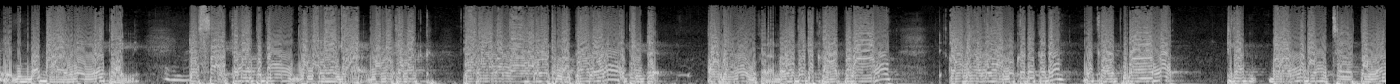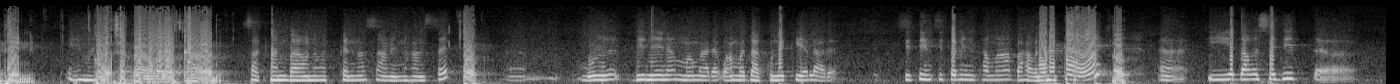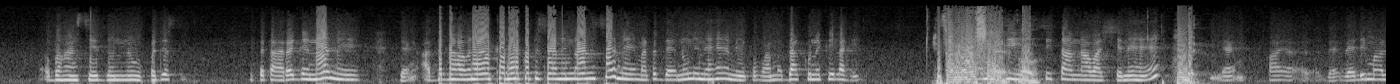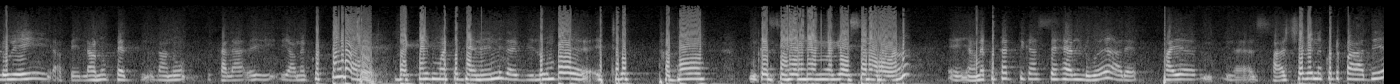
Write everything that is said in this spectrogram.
එහෙම බබ භාවනාවේ නෙවෙයි තියෙන්නේ. ඊට පස්සේ එතන අපිට මොනවද මොන තරක් තේරෙන ආහාරයට ලබනවා එතනට අවධානය කරන්න. ඔයකට කල්පනාව අවධානය යොමු කර කල්පනාව ටිකක් බලන්න බෑ චාතනය තියෙන්නේ. එහෙමයි. සක්මන් භාවනාවක් කරනවාද? සක්මන් භාවනාවක් කරනවා ස්වාමීන් වහන්සේ. මුල් දිනේ නම් මම අර වම දකුණ කියලා අර සිතින් සිතමින් තමයි භාවනා කරේ. ඔව්. ඊයේ දවසේදීත් ඔබ වහන්සේ දුන්න උපදෙස් එකට අරගෙන මේ දැන් අද භාවනා කරනකොට ස්වාමීන් වහන්සේ මේ මට දැනුනේ නැහැ මේක වම දකුණ කියලා හිතන්න අවශ්‍ය නැහැ. හිතන්න අවශ්‍ය නැහැ. දැන් වැලි මළුවේ අපේ ලනු ලනු කලාවේ යනකොට දෙකේ මට දැනෙන්නේ දැන් විලුඹ එච්චර තද නිකන් සෙහෙල්ලෙන් වගේ ඉස්සරහා යනකොටත් ටිකක් සැහැල්ලුව අර පය ස්පර්ශ වෙනකොට පාදය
